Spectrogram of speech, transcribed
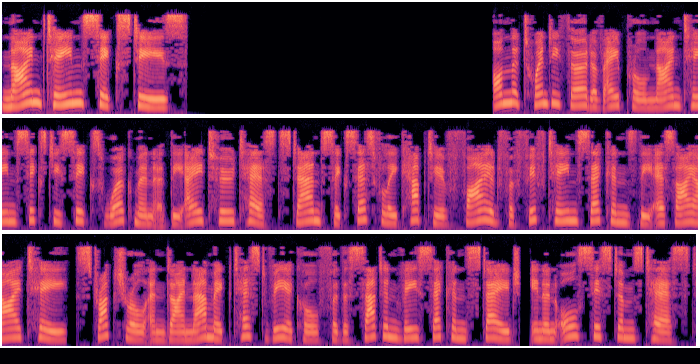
1960s On 23 April 1966 workmen at the A-2 test stand successfully captive-fired for 15 seconds the SIIT, structural and dynamic test vehicle for the Saturn V second stage, in an all-systems test.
